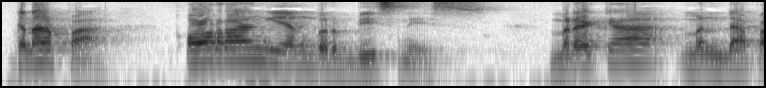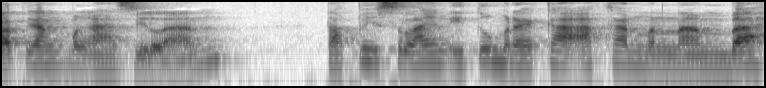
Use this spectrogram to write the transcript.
Kenapa? Orang yang berbisnis, mereka mendapatkan penghasilan tapi selain itu mereka akan menambah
